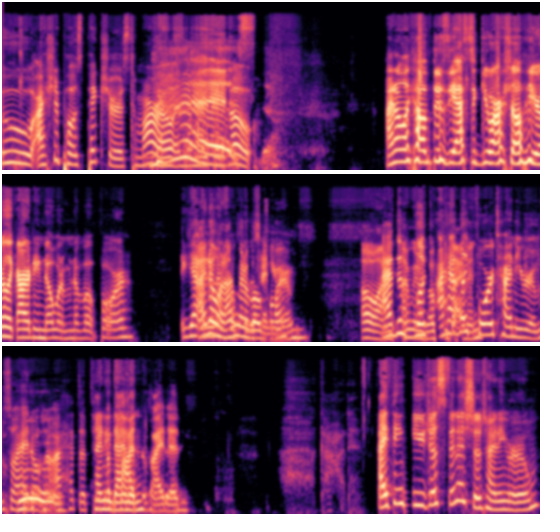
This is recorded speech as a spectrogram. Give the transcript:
Ooh, I should post pictures tomorrow and then they Yes. can vote. I don't like how enthusiastic you are, Shelby. You're like, I already know what I'm gonna vote for. Yeah, I know what I'm gonna vote for. room. Oh, I'm, i had to I'm look. go I for had like four tiny rooms, so I don't know. I Ooh, had to pick tiny a The pot diamond. divided. God, I think you just finished a tiny room,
